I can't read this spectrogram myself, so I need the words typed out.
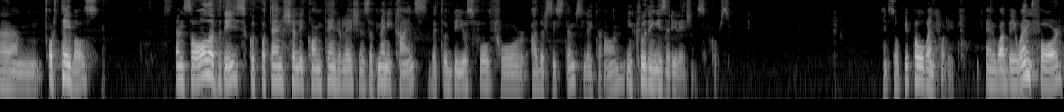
um, or tables. And so all of these could potentially contain relations of many kinds that would be useful for other systems later on, including ISA relations, of course. And so people went for it. And what they went for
